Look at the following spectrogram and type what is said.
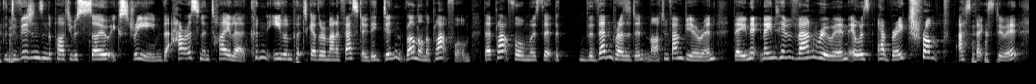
the divisions in the party were so extreme that Harrison and Tyler couldn't even put together a manifesto. They didn't run on a platform. Their platform was that the the then president Martin Van Buren. They nicknamed him Van Ruin. It was had very Trump aspects to it.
